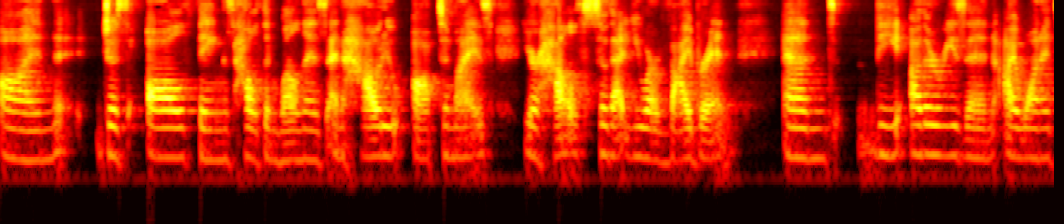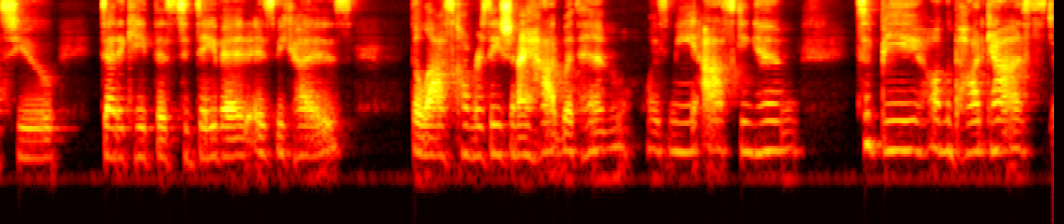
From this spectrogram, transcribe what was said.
on just all things health and wellness and how to optimize your health so that you are vibrant. And the other reason I wanted to dedicate this to David is because the last conversation I had with him was me asking him to be on the podcast.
